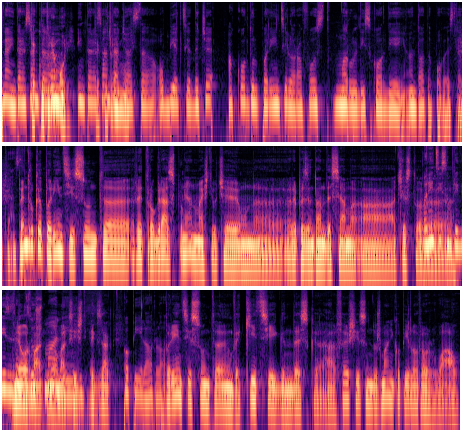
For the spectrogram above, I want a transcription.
da, interesantă, te cutremuri. Interesantă te cutremuri. această obiecție. De ce acordul părinților a fost mărul discordiei în toată povestea aceasta? Pentru că părinții sunt uh, retrograzi. Spunea, nu mai știu ce, un uh, reprezentant de seamă a acestor Părinții uh, sunt priviți neorma- neomarxiști. Exact. Copiilor lor. Părinții sunt uh, învechiți, ei gândesc uh, altfel și sunt dușmanii copiilor lor. Wow!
